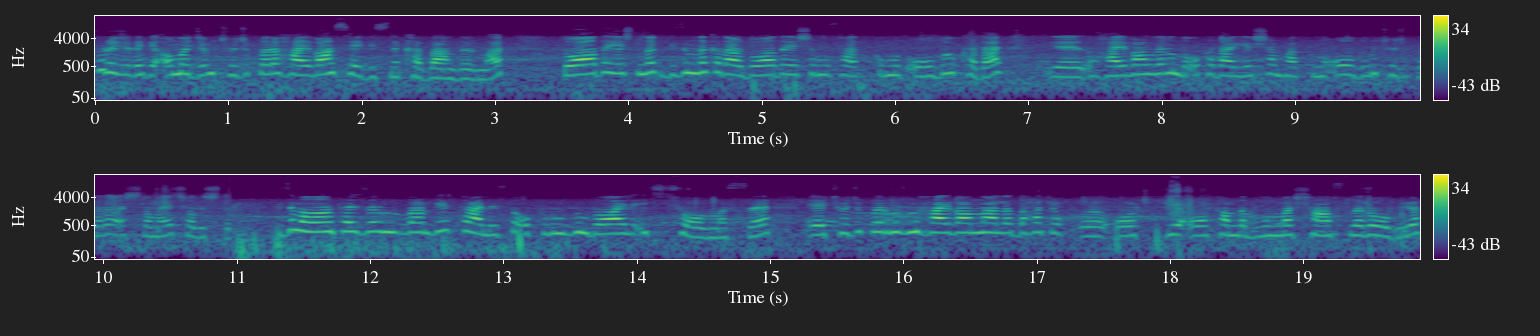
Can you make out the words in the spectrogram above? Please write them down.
Projedeki amacım çocuklara hayvan sevgisini kazandırmak. Doğada yaşamak, bizim ne kadar doğada yaşamımız hakkımız olduğu kadar e, hayvanların da o kadar yaşam hakkının olduğunu çocuklara aşılamaya çalıştık. Bizim avantajlarımızdan bir tanesi okulumuzun doğayla iç içe olması. E, çocuklarımızın hayvanlarla daha çok e, or- bir ortamda bulunma şansları oluyor.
